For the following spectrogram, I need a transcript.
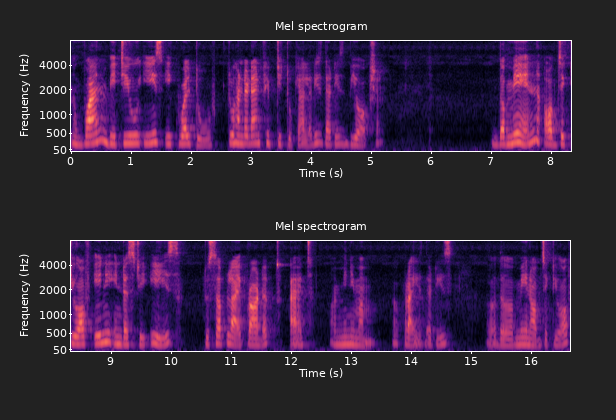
1 BTU is equal to 252 calories that is B option. The main objective of any industry is to supply product at a minimum uh, price that is uh, the main objective of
